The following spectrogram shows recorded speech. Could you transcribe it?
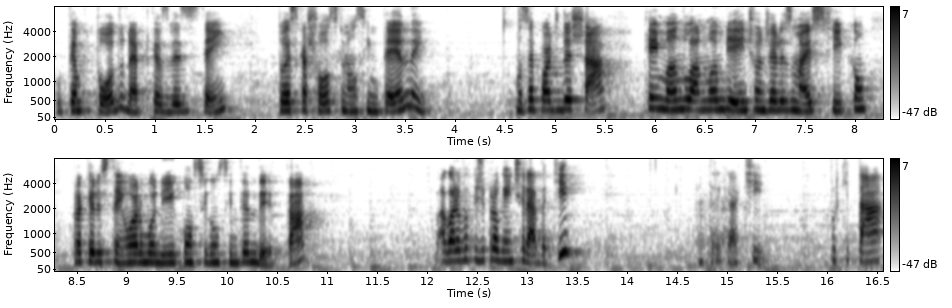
o tempo todo, né? Porque às vezes tem, dois cachorros que não se entendem, você pode deixar queimando lá no ambiente onde eles mais ficam, para que eles tenham harmonia e consigam se entender, tá? Agora eu vou pedir para alguém tirar daqui. Vou entregar aqui, porque tá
